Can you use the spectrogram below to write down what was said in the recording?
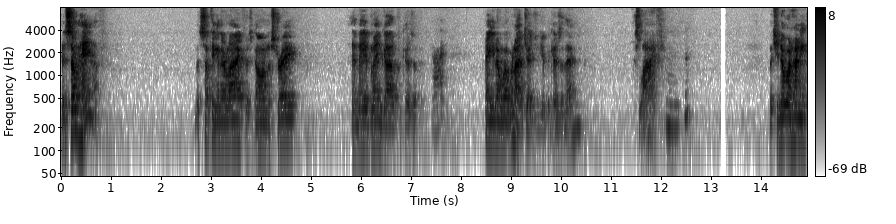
And some have. But something in their life has gone astray They may have blamed God because of it. Right. Hey, you know what? We're not judging you because of that. It's life. Mm-hmm. But you know what, honey?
